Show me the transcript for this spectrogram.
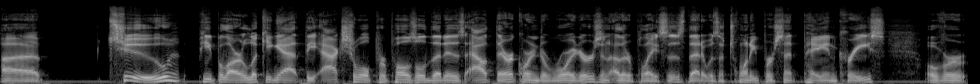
Uh, two, people are looking at the actual proposal that is out there, according to Reuters and other places, that it was a 20% pay increase over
